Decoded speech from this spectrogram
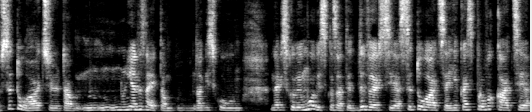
ситуацію, там, ну я не знаю, там на військовому на військовій мові сказати диверсія, ситуація, якась провокація,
